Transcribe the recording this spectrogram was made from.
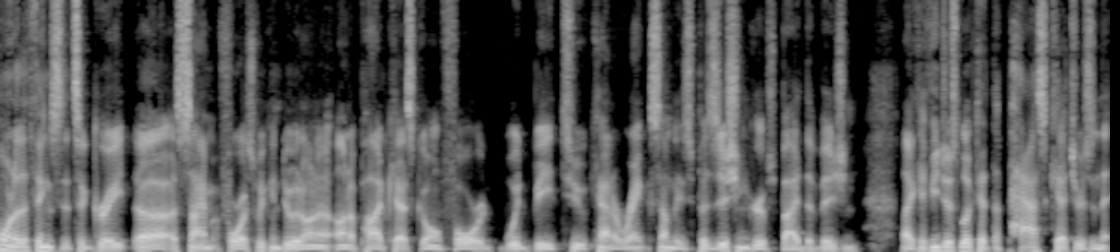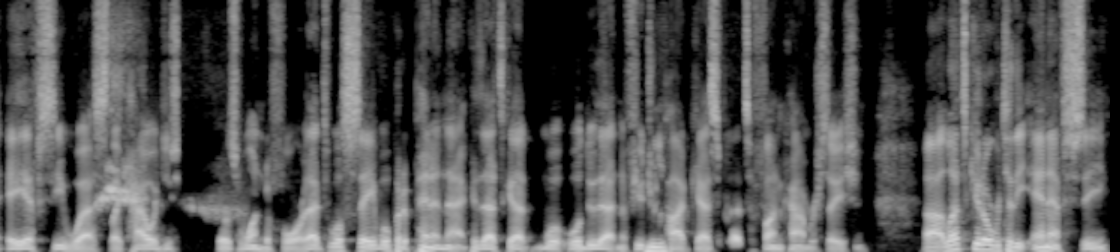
one of the things that's a great uh, assignment for us. We can do it on a on a podcast going forward. Would be to kind of rank some of these position groups by division. Like if you just looked at the pass catchers in the AFC West, like how would you goes one to four. That's we'll say we'll put a pin in that because that's got we'll, we'll do that in a future mm-hmm. podcast. But that's a fun conversation. Uh, let's get over to the NFC.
